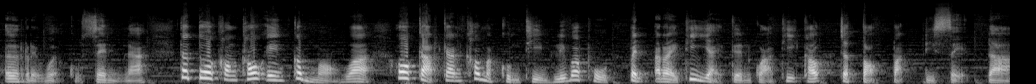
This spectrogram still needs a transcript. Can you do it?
เออร์เรเวอร์คูเซนนะ แต่ตัวของเขาเองก็มองว่าโอกาสการเข้ามาคุมทีมลิเวอร์พูลเป็นอะไรที่ใหญ่เกินกว่าที่เขาจะตอบปฏิเสธได้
